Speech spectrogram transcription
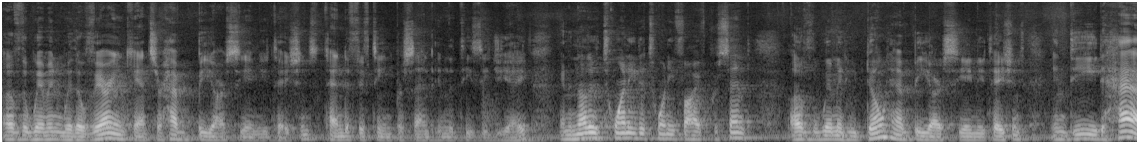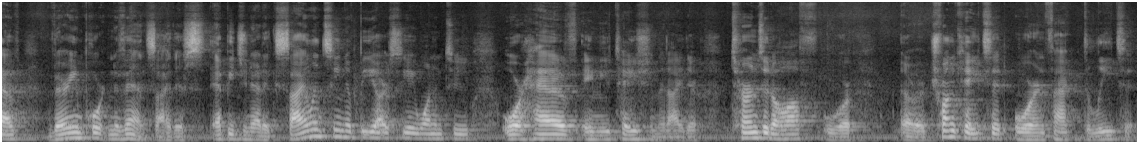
of the women with ovarian cancer have BRCA mutations, 10 to 15% in the TCGA, and another 20 to 25% of the women who don't have BRCA mutations indeed have very important events, either epigenetic silencing of BRCA1 and 2 or have a mutation that either turns it off or, or truncates it or in fact deletes it.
